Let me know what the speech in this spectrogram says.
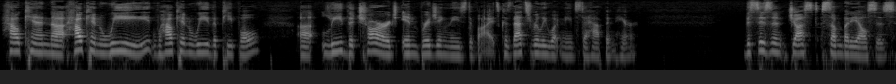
how can uh, how can we how can we the people uh, lead the charge in bridging these divides because that's really what needs to happen here. This isn't just somebody else's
